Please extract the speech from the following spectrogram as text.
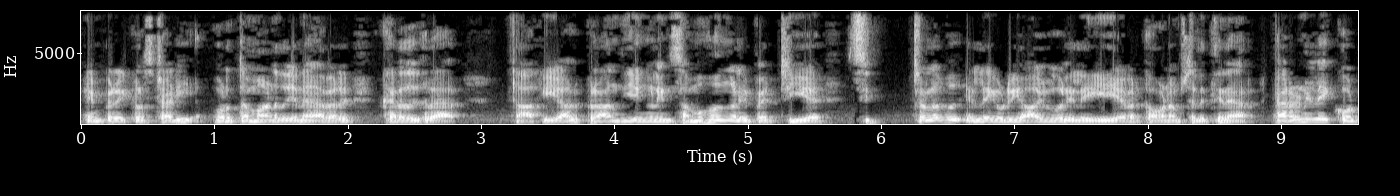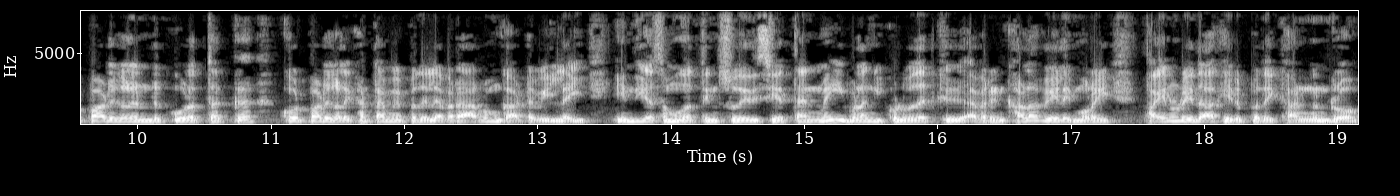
எம்பிரிக்கல் ஸ்டடி பொருத்தமானது என அவர் கருதுகிறார். ஆகையால் பிராந்தியங்களின் சமூகங்களை பற்றிய சுற்றளவு எல்லையுடைய ஆய்வுகளிலேயே அவர் கவனம் செலுத்தினார். பரநிலை கோட்பாடுகள் என்று கூறத்தக்க கோட்பாடுகளை கட்டமைப்பதில் அவர் ஆர்வம் காட்டவில்லை. இந்திய சமூகத்தின் சுதேசிய தன்மை விளங்கிக் கொள்வதற்கு அவரின் கள வேலை முறை பயனுடையதாக இருப்பதை காண்கின்றோம்.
